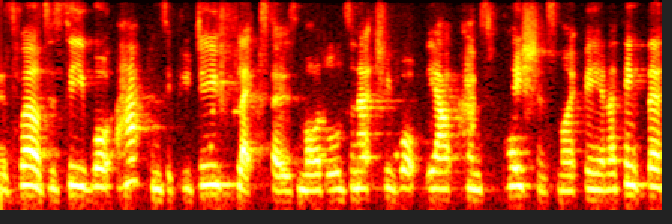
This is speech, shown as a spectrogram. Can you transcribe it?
as well to see what happens if you do flex those models and actually what the outcomes for patients might be. And I think the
